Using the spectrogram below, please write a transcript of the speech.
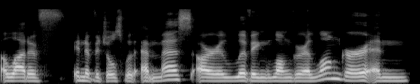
a lot of individuals with MS are living longer and longer and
